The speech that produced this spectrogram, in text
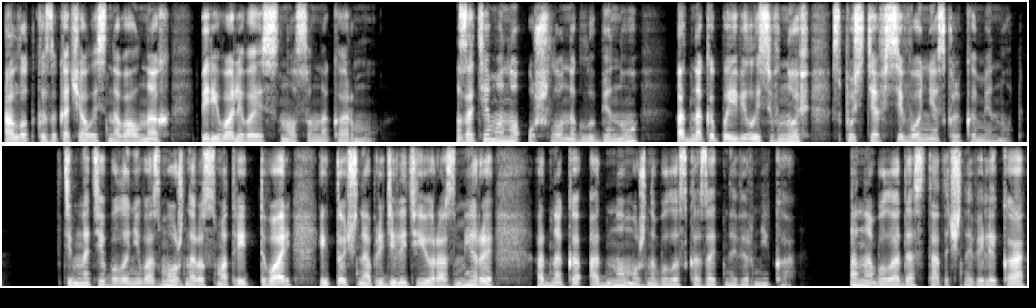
а лодка закачалась на волнах, переваливаясь с носа на корму. Затем оно ушло на глубину, однако появилось вновь спустя всего несколько минут. В темноте было невозможно рассмотреть тварь и точно определить ее размеры, однако одно можно было сказать наверняка. Она была достаточно велика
